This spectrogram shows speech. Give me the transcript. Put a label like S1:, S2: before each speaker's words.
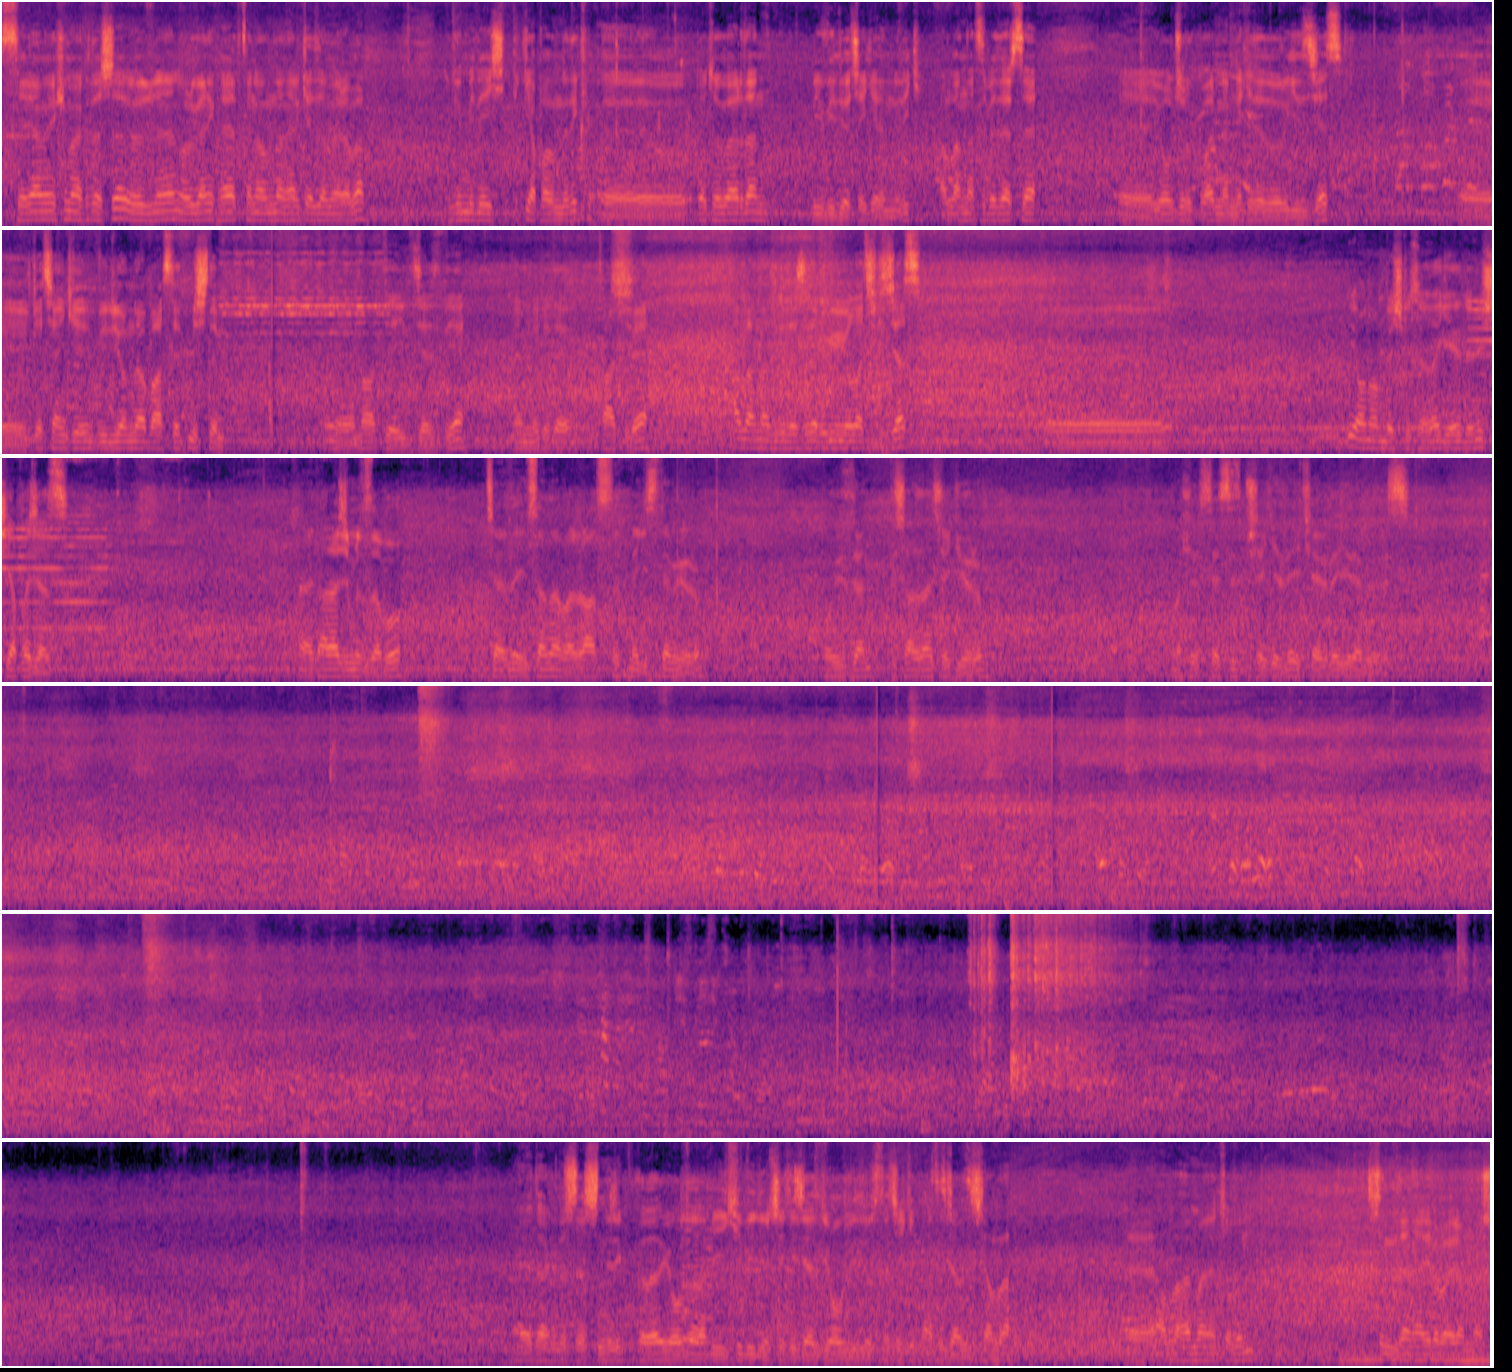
S1: Selamünaleyküm arkadaşlar. Özlenen Organik Hayat kanalından herkese merhaba. Bugün bir değişiklik yapalım dedik. Ee, otogardan bir video çekelim dedik. Allah nasip ederse e, yolculuk var. Memlekete doğru gideceğiz. Ee, geçenki videomda bahsetmiştim. Ee, Malatya'ya gideceğiz diye. Memlekete tatile. Allah nasip ederse de bugün yola çıkacağız. Bir 10-15 gün sonra geri dönüş yapacağız. Evet aracımız da bu. İçeride insanlar var. Rahatsız etmek istemiyorum. O yüzden dışarıdan çekiyorum. Ama şöyle sessiz bir şekilde içeride girebiliriz. Evet arkadaşlar şimdilik bu kadar. Yolda da bir iki video çekeceğiz. Yol videosu da çekip atacağız inşallah. Ee, Allah'a emanet olun. Şimdiden hayırlı bayramlar.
